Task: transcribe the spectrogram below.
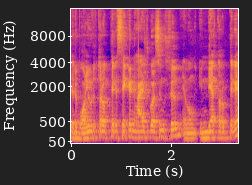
যেটা বলিউডের তরফ থেকে সেকেন্ড হাইয়েস্ট গ্রসিং ফিল্ম এবং ইন্ডিয়ার তরফ থেকে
